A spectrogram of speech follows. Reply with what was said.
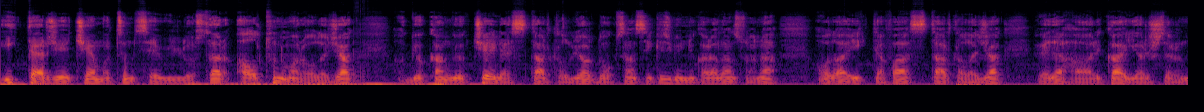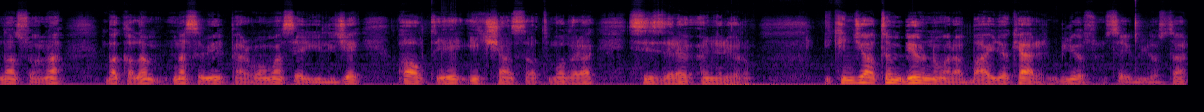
ilk tercih edeceğim atım sevgili dostlar 6 numara olacak. Gökhan Gökçe ile start alıyor. 98 günlük aradan sonra o da ilk defa start alacak ve de harika yarışlarından sonra bakalım nasıl bir performans sergileyecek. 6'yı ilk şans atım olarak sizlere öneriyorum. İkinci atım bir numara Bay Döker biliyorsunuz sevgili dostlar.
